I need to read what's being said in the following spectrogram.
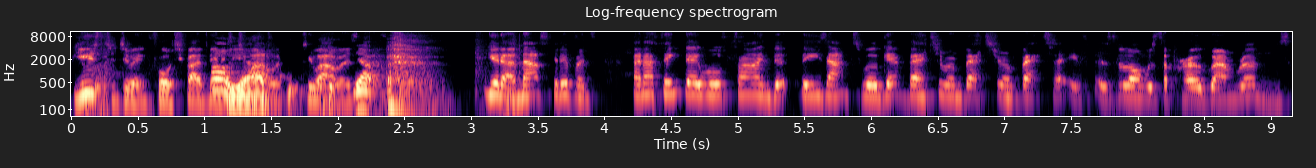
used to doing 45 minutes, Oh, yeah. two, hours, two hours Yeah. you know, and that's the difference. And I think they will find that these acts will get better and better and better if as long as the program runs.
